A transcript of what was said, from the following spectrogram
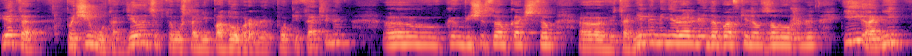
Это почему так делается? Потому что они подобраны по питательным э, веществам, качествам, э, витамины, минеральные добавки заложены, и они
